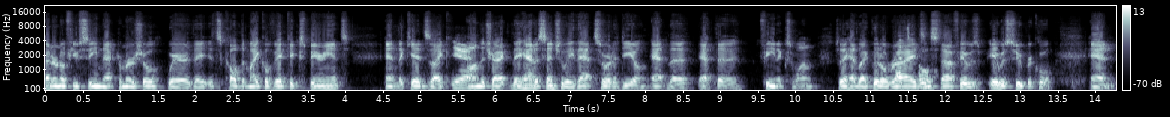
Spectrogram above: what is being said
I don't know if you've seen that commercial where they it's called the Michael Vick experience and the kids like Yeah. on the track. They had essentially that sort of deal at the at the Phoenix one. So they had like little rides cool. and stuff. It was it was super cool. And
